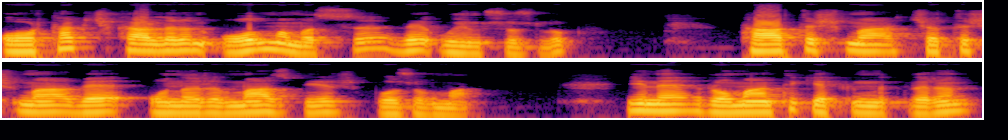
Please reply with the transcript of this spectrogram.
ortak çıkarların olmaması ve uyumsuzluk, tartışma, çatışma ve onarılmaz bir bozulma. Yine romantik yakınlıkların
